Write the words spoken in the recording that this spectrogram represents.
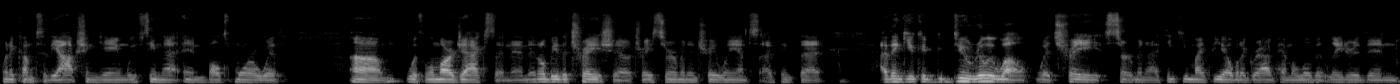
when it comes to the option game. We've seen that in Baltimore with um, with Lamar Jackson, and it'll be the Trey show, Trey Sermon and Trey Lance. I think that I think you could do really well with Trey Sermon. I think you might be able to grab him a little bit later than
